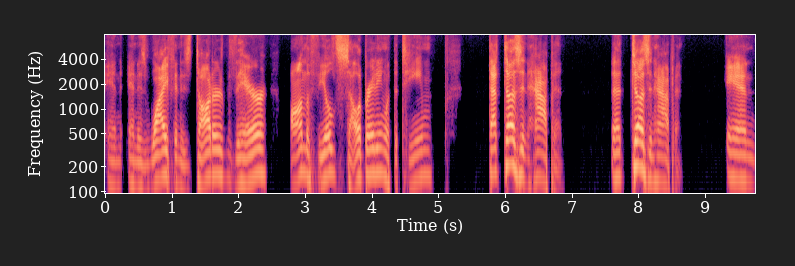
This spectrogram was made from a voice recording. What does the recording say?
and and his wife and his daughter there on the field celebrating with the team. That doesn't happen. That doesn't happen. And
